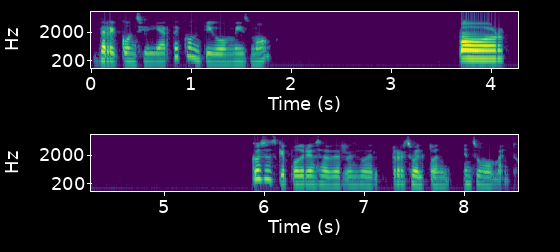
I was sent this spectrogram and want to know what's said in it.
de reconciliarte contigo mismo por cosas que podrías haber resuelto en, en, su momento.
